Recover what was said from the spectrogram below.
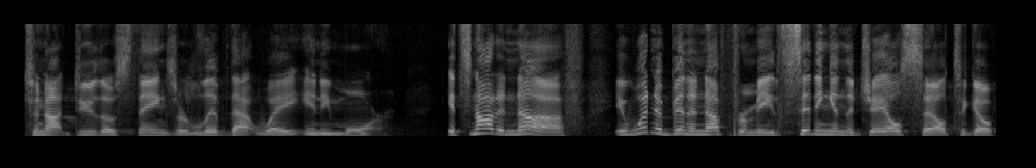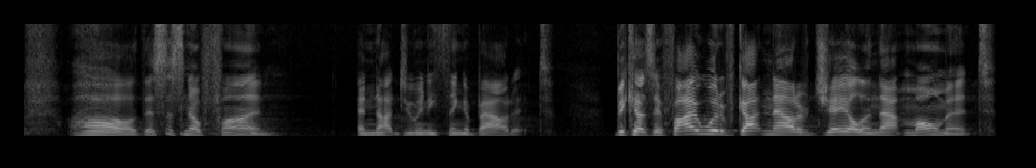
to not do those things or live that way anymore. It's not enough. It wouldn't have been enough for me sitting in the jail cell to go, oh, this is no fun. and not do anything about it. Because if I would have gotten out of jail in that moment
